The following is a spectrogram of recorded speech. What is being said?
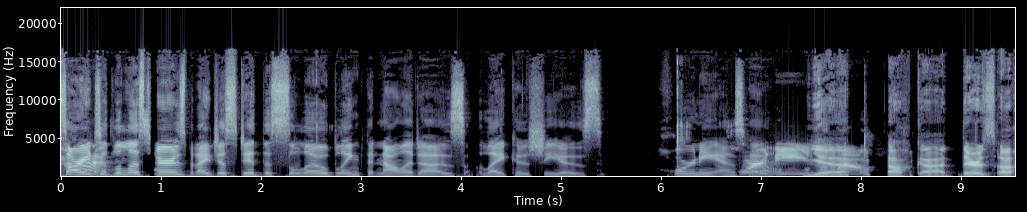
Sorry to the listeners, but I just did the slow blink that Nala does, like, because she is horny as horny. Yeah. Wow. Oh God, there's uh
